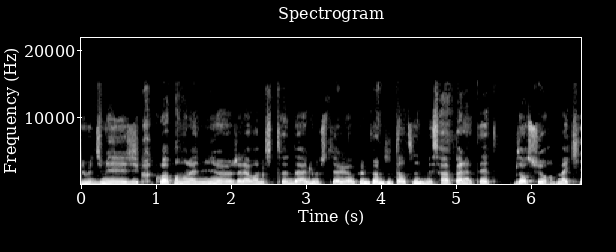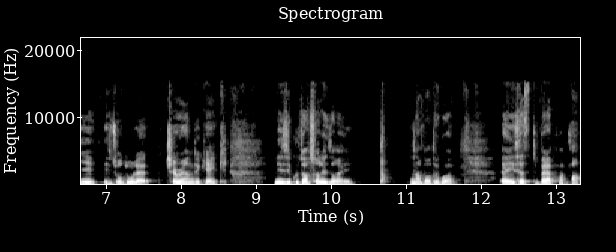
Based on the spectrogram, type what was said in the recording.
Je me dis, mais j'ai cru quoi pendant la nuit euh, J'allais avoir une petite dalle. Je me suis dit, allez hop, je vais me faire une petite tartine. Mais ça va pas la tête. Bien sûr, maquillée. Et surtout, la cherry on the cake, les écouteurs sur les oreilles, n'importe quoi. Et ça, c'était pas la première. Enfin,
